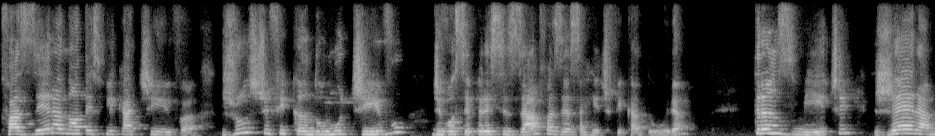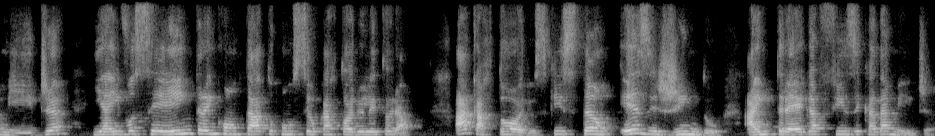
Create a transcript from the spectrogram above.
fazer a nota explicativa justificando o motivo de você precisar fazer essa retificadora, transmite, gera mídia, e aí você entra em contato com o seu cartório eleitoral. Há cartórios que estão exigindo a entrega física da mídia.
